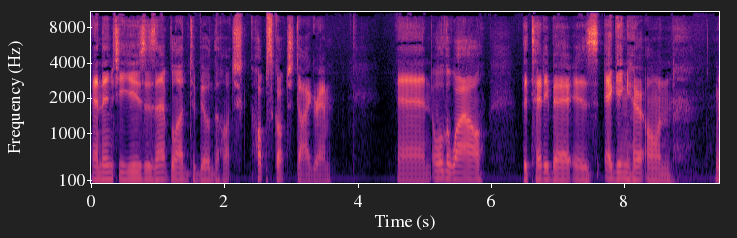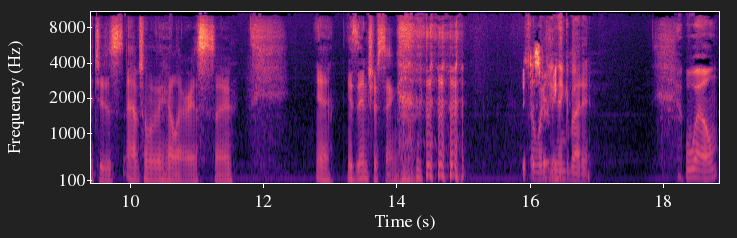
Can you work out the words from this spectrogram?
and then she uses that blood to build the hopscotch diagram. And all the while, the teddy bear is egging her on, which is absolutely hilarious. So, yeah, it's interesting. Bit So what did you think about it? Well,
